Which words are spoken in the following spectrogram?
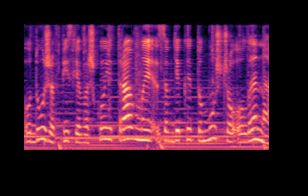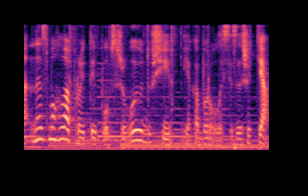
одужав після важкої травми завдяки тому, що Олена не змогла пройти повз живої душі, яка боролася за життя.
